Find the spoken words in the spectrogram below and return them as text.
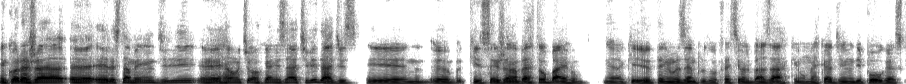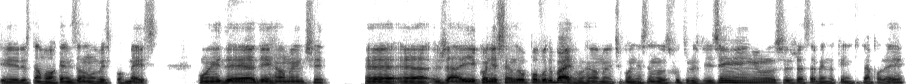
encorajar eh, eles também de eh, realmente organizar atividades e, eh, que sejam abertas ao bairro. Aqui tem um exemplo do Festival Bazar, que é um mercadinho de pulgas que eles estão organizando uma vez por mês, com a ideia de realmente já ir conhecendo o povo do bairro, realmente, conhecendo os futuros vizinhos, já sabendo quem está por aí.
